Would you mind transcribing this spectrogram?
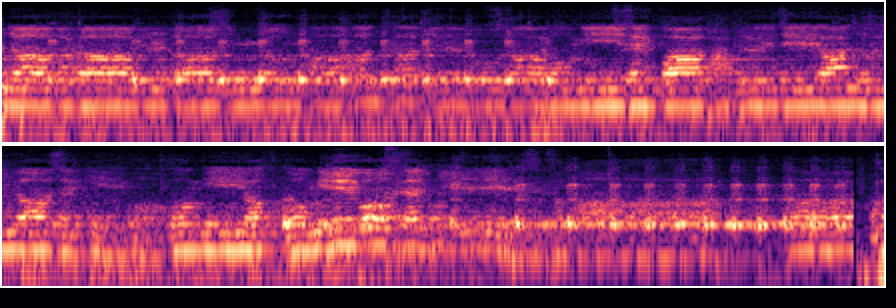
화간야가라 일가증명한 자체보다 공이 색과 다르지 않으며 새끼고 공이요 공이고 새끼 세상아 아마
